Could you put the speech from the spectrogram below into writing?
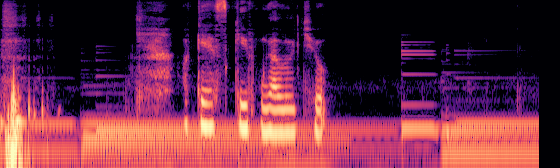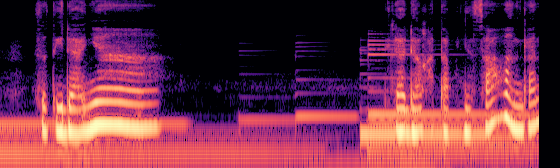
Oke, skip nggak lucu. Setidaknya tidak ada kata penyesalan kan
